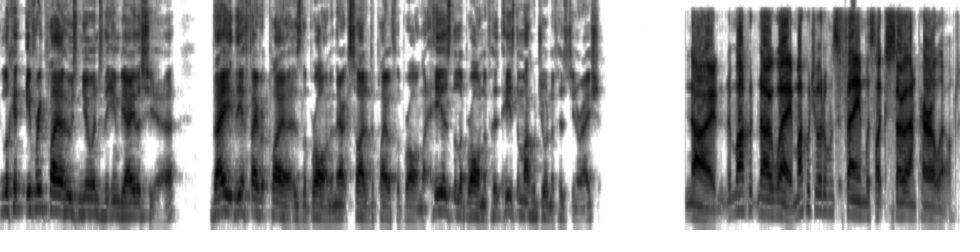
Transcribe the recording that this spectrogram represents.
look at every player who's new into the NBA this year. They their favorite player is LeBron, and they're excited to play with LeBron. Like he is the LeBron of his, he's the Michael Jordan of his generation. No, no, Michael, no way. Michael Jordan's fame was like so unparalleled.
